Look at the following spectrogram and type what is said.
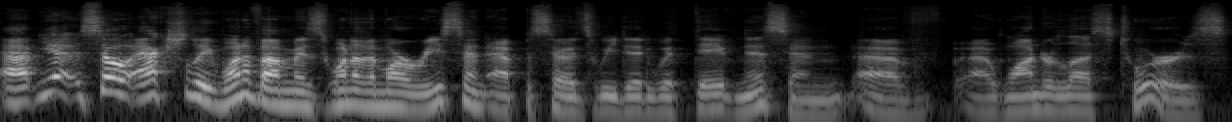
Uh, yeah. So actually, one of them is one of the more recent episodes we did with Dave Nissen of uh, Wanderlust Tours.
